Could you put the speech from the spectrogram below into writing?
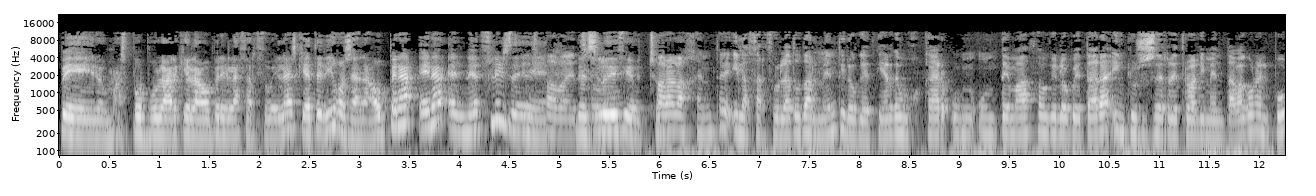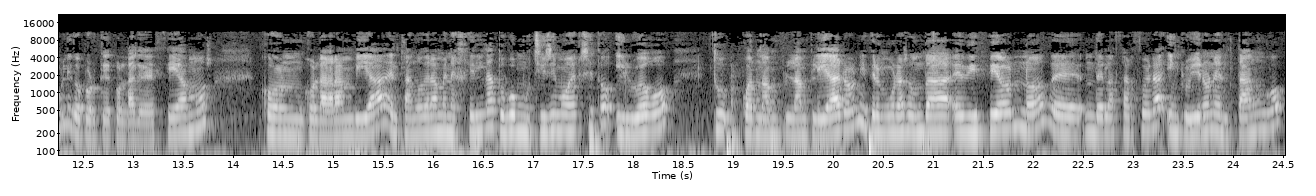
Pero más popular que la ópera y la zarzuela es que ya te digo, o sea, la ópera era el Netflix de- del siglo XVIII. Para la gente. Y la zarzuela totalmente. Y lo que decías de buscar un, un temazo que lo petara, incluso se retroalimentaba con el público, porque con la que decíamos, con, con la Gran Vía, el tango de la Menegilda tuvo muchísimo éxito y luego. Tú- cuando la ampliaron, hicieron como una segunda edición ¿no? de, de la zarzuela, incluyeron el tango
